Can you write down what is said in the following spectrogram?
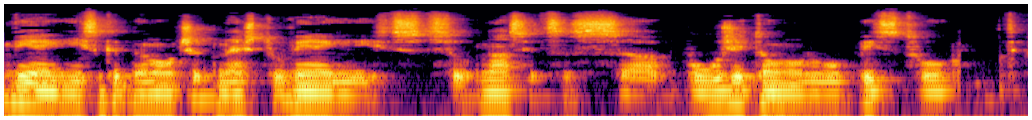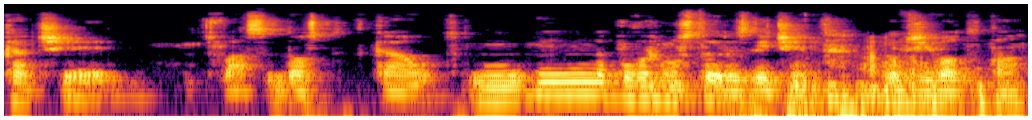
Винаги искат да научат нещо, винаги се отнасят с положително любопитство, така че това са доста така от на повърхността различията в живота там.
